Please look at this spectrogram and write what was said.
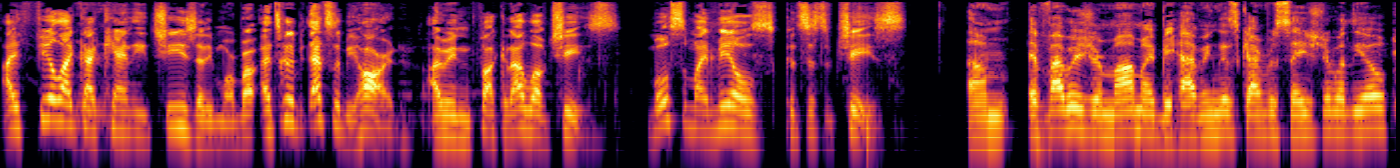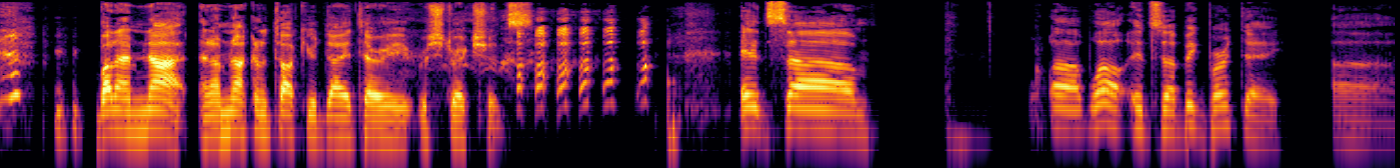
I feel like I can't eat cheese anymore, but it's gonna be that's gonna be hard. I mean, fucking, I love cheese. Most of my meals consist of cheese. Um, if I was your mom, I'd be having this conversation with you, but I'm not, and I'm not going to talk your dietary restrictions. it's um, uh, well, it's a big birthday uh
